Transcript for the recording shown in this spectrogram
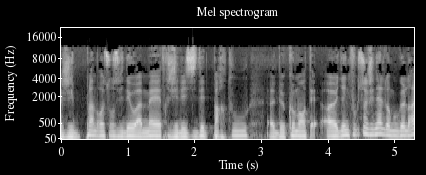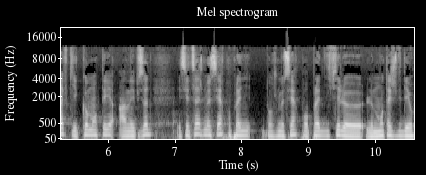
j'ai plein de ressources vidéo à mettre, j'ai des idées de partout, euh, de commenter. Euh, Il y a une fonction géniale dans Google Drive qui est commenter un épisode et c'est de ça que je me sers pour plani dont je me sers pour planifier le, le montage vidéo.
